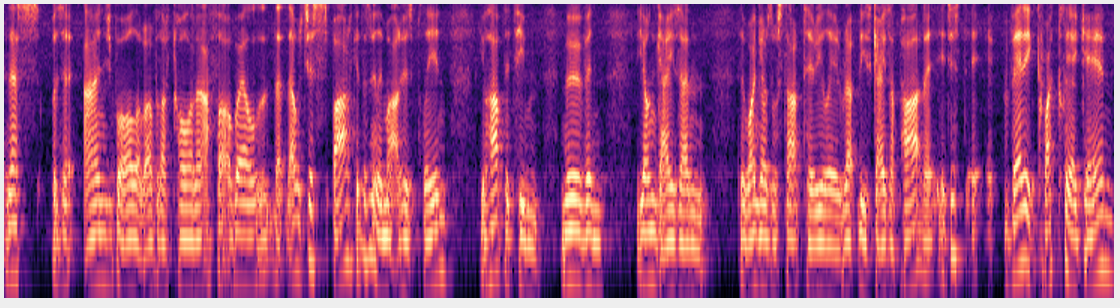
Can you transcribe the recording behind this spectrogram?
And this was it Ange ball or whatever they're calling it. I thought, well, that, that was just spark. It doesn't really matter who's playing. You'll have the team moving, young guys in, the wingers will start to really rip these guys apart. It, it just it, it, very quickly again.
